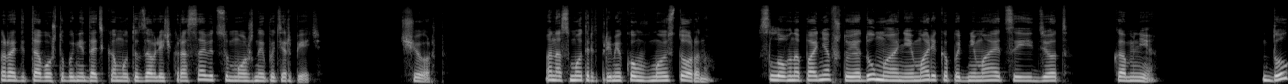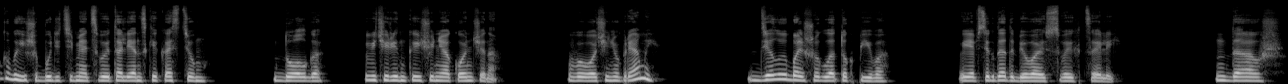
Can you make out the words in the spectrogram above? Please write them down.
Ради того, чтобы не дать кому-то завлечь красавицу, можно и потерпеть. Чёрт. Она смотрит прямиком в мою сторону. Словно поняв, что я думаю о ней, Марика поднимается и идет ко мне. «Долго вы еще будете мять свой итальянский костюм?» «Долго. Вечеринка еще не окончена. Вы очень упрямый?» Делаю большой глоток пива. Я всегда добиваюсь своих целей. Да уж.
